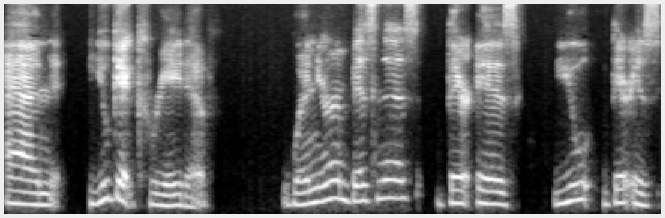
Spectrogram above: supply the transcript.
And you get creative. When you're in business, there is you there is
